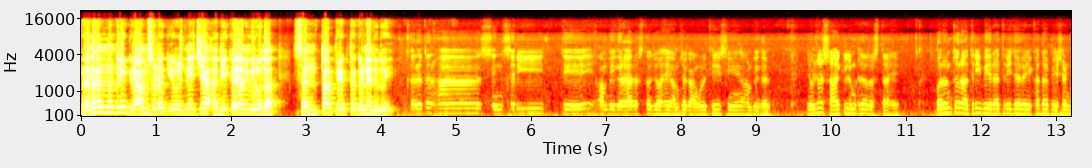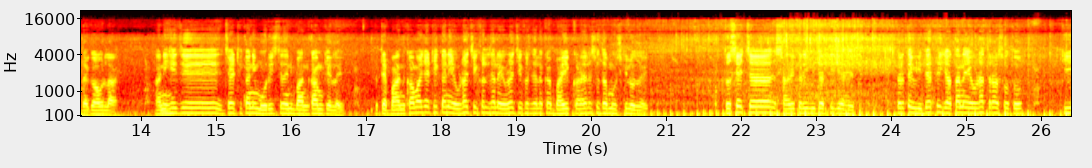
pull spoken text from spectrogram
प्रधानमंत्री ग्राम सडक योजनेच्या अधिकाऱ्यांविरोधात संताप व्यक्त करण्यात येतोय. खरं तर हा सेन्सरी ते आंबेघर हा रस्ता जो आहे आमच्या गांगोळी ते से आंबेघर जवळजवळ सहा किलोमीटरचा रस्ता आहे. परंतु रात्री बेरात्री जर एखादा पेशंट दगावला आणि हे जे ज्या ठिकाणी मोरीचं त्यांनी बांधकाम केलं आहे तर त्या बांधकामाच्या ठिकाणी एवढा चिखल झाला एवढा चिखल झाला का बाईक काढायला सुद्धा मुश्किल होत आहे. तसेच शाळेकरी विद्यार्थी जे आहेत तर ते विद्यार्थी जाताना एवढा त्रास होतो की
